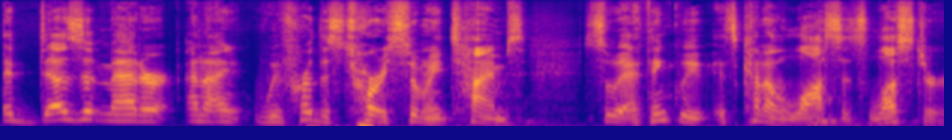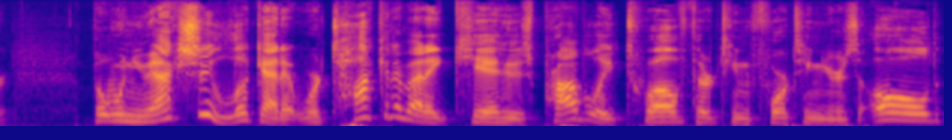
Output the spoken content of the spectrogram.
it doesn't matter, and I we've heard this story so many times, so I think we it's kind of lost its luster. But when you actually look at it, we're talking about a kid who's probably 12, 13, 14 years old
